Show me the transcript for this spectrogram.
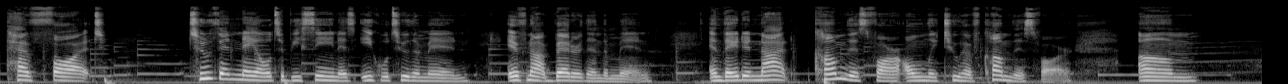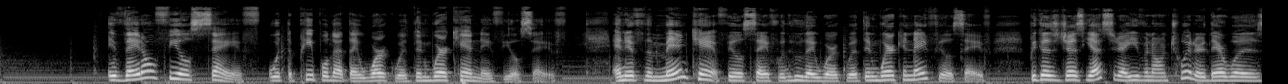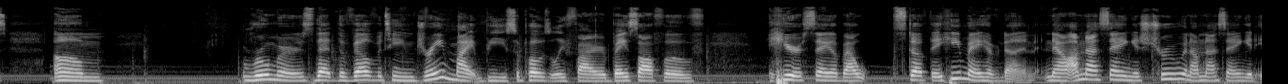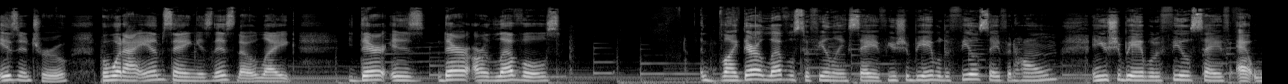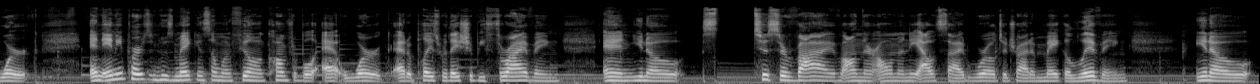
have fought tooth and nail to be seen as equal to the men, if not better than the men. And they did not come this far only to have come this far. Um, if they don't feel safe with the people that they work with, then where can they feel safe? And if the men can't feel safe with who they work with, then where can they feel safe? Because just yesterday, even on Twitter, there was um, rumors that the Velveteen Dream might be supposedly fired based off of hearsay about stuff that he may have done. Now, I'm not saying it's true and I'm not saying it isn't true, but what I am saying is this though, like there is there are levels like there are levels to feeling safe. You should be able to feel safe at home and you should be able to feel safe at work. And any person who's making someone feel uncomfortable at work, at a place where they should be thriving and, you know, to survive on their own in the outside world to try to make a living, you know,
